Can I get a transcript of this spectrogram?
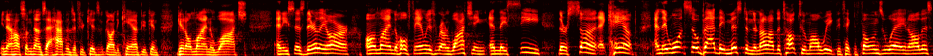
You know how sometimes that happens if your kids have gone to camp, you can get online and watch. And he says, there they are online, the whole family is around watching, and they see their son at camp, and they want so bad they missed him. They're not allowed to talk to him all week. They take the phones away and all this.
